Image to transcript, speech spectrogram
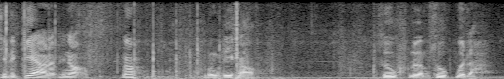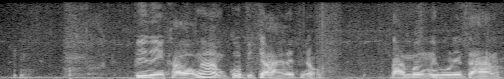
ชิไดเกียวเลยพี่น้องเนาะเบิ้งตีเขาซุกเริ่มซุกเบิดละปีนี้เขางามกว่าปีกายเลยพี่น้องตามเบิ้งในหูเลนตาเนาะ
